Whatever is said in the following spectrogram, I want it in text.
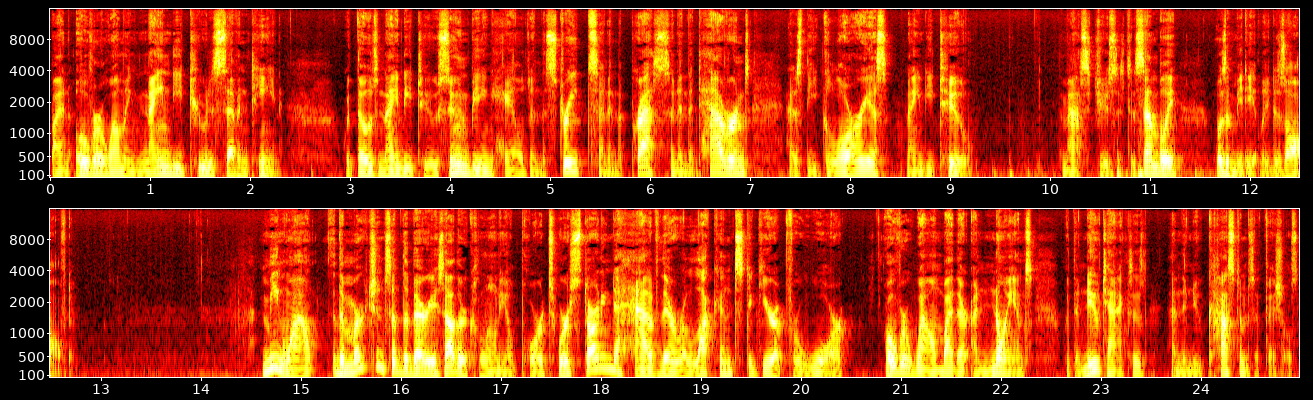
by an overwhelming 92 to 17, with those 92 soon being hailed in the streets and in the press and in the taverns as the Glorious 92. The Massachusetts Assembly was immediately dissolved. Meanwhile, the merchants of the various other colonial ports were starting to have their reluctance to gear up for war overwhelmed by their annoyance with the new taxes and the new customs officials,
